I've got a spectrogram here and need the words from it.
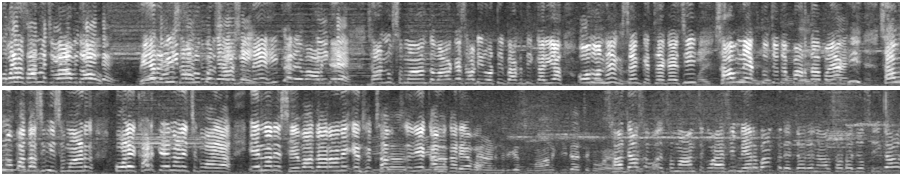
ਔਰੋਂ ਸਾਨੂੰ ਜਵਾਬ ਦਿਓ? ਫਿਰ ਵੀ ਸਾਨੂੰ ਪ੍ਰਸ਼ਾਸਨ ਨੇ? ਹੀ ਘਰੇ ਵਾੜ ਕੇ ਹੈ। ਸਾਨੂੰ ਸਮਾਨ ਦਵਾ ਕੇ ਸਾਡੀ ਰੋਟੀ ਪੱਕਦੀ ਕਰੀਆ ਉਦੋਂ ਨਿਹੰਗ ਸਿੰਘ ਕਿੱਥੇ ਗਏ ਸੀ? ਸਭ ਨੇ ਇੱਕ ਦੂਜੇ ਤੇ ਪਰਦਾ ਪਾਇਆ ਕਿ ਸਭ ਨੂੰ ਪਤਾ ਸੀ ਵੀ ਸਮਾਨ ਕੋਲੇ ਖੜ ਕੇ ਇਹਨਾਂ ਨੇ ਚਕਵਾਇਆ। ਇਹਨਾਂ ਦੇ ਸੇਵਾਦਾਰਾਂ ਨੇ ਇਹ ਸਭ ਨੇ ਕੰਮ ਕਰਿਆ ਵਾ। ਭੈਣ ਮੇਰੇ ਸਮਾਨ ਕਿਹਦਾ ਚਕਵਾਇਆ? ਸਾਡਾ ਸਮਾਨ ਚੁਕਵਾਇਆ ਸੀ। ਮਿਹਰਬਾਨ ਤਰੇਜਾ ਦੇ ਨਾਲ ਸਾਡਾ ਜੋ ਸੀਗਾ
